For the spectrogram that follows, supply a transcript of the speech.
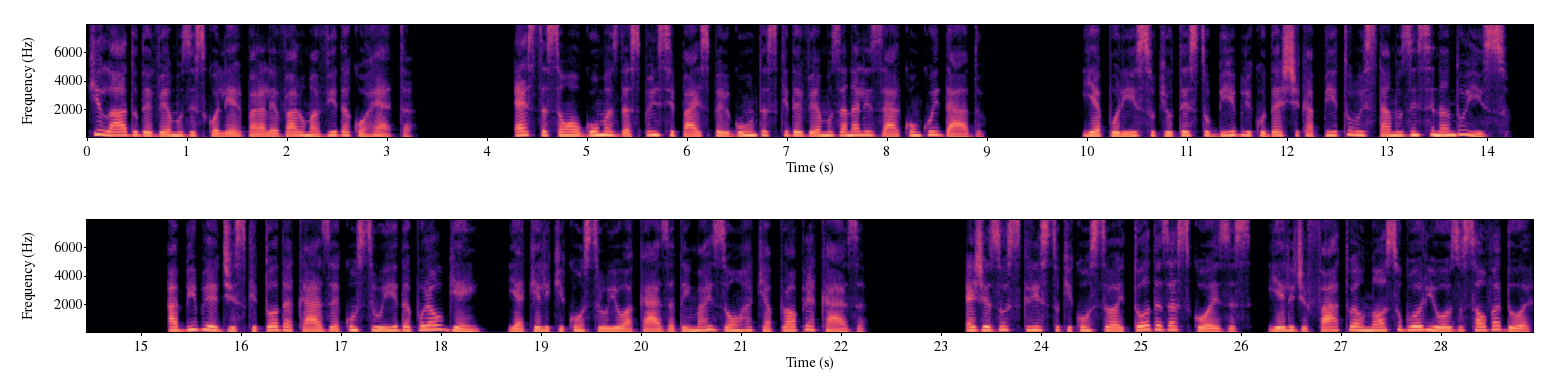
Que lado devemos escolher para levar uma vida correta? Estas são algumas das principais perguntas que devemos analisar com cuidado. E é por isso que o texto bíblico deste capítulo está nos ensinando isso. A Bíblia diz que toda casa é construída por alguém, e aquele que construiu a casa tem mais honra que a própria casa. É Jesus Cristo que constrói todas as coisas, e ele de fato é o nosso glorioso Salvador.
